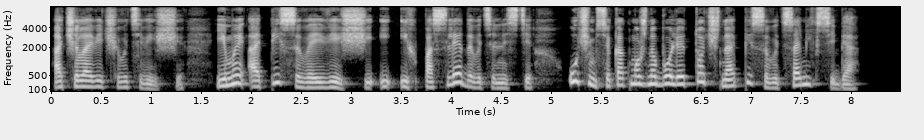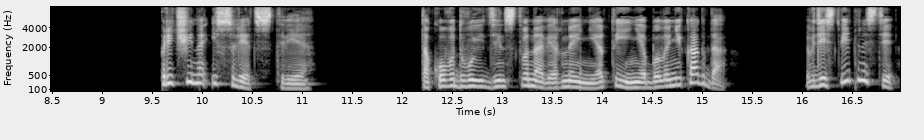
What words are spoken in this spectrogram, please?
очеловечивать вещи, и мы, описывая вещи и их последовательности, учимся как можно более точно описывать самих себя. Причина и следствие. Такого двуединства, наверное, нет и не было никогда. В действительности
